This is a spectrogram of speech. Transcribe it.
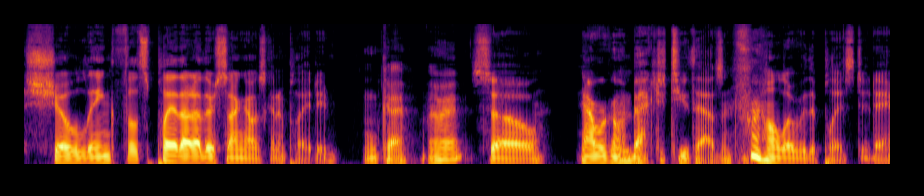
show length. Let's play that other song I was gonna play, dude. Okay. All right. So now we're going back to 2000. We're all over the place today.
